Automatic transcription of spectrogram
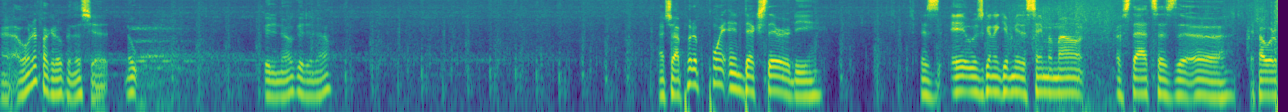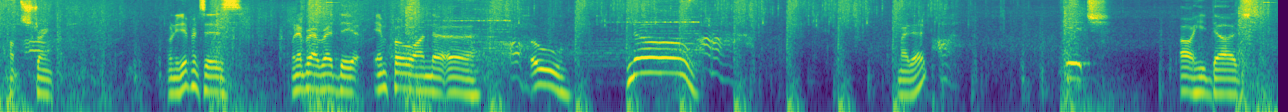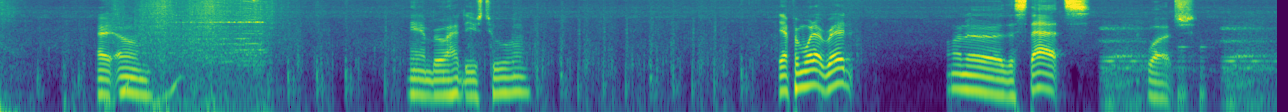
I wonder if I could open this yet. Nope. Good to know, good to know. Actually, I put a point in dexterity. Because it was going to give me the same amount of stats as the, uh, if I would have pumped strength. Only difference is, whenever I read the info on the, uh, oh, no! Am I dead? Bitch! Oh, he dodged. Alright, um. Damn, bro, I had to use two of them. Yeah, from what I read on uh, the stats, watch.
